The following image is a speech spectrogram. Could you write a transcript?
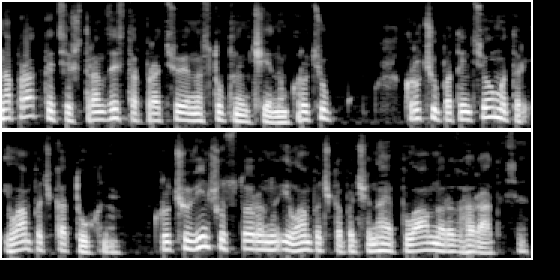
На практиці ж транзистор працює наступним чином. Кручу, кручу потенціометр і лампочка тухне. Кручу в іншу сторону і лампочка починає плавно розгоратися.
